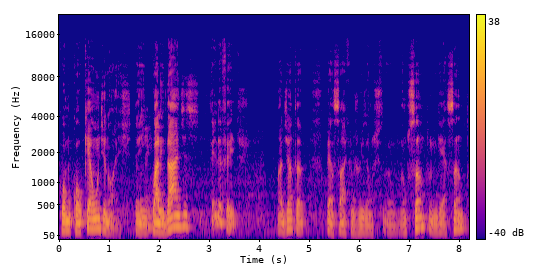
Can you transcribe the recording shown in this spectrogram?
como qualquer um de nós, tem Sim. qualidades, tem defeitos. Não adianta pensar que o juiz é um, é um santo. Ninguém é santo,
